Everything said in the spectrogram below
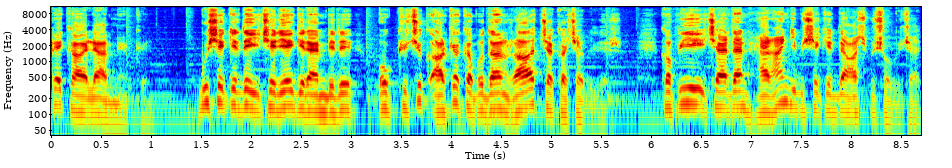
pekala mümkün. Bu şekilde içeriye giren biri o küçük arka kapıdan rahatça kaçabilir. Kapıyı içeriden herhangi bir şekilde açmış olacak.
